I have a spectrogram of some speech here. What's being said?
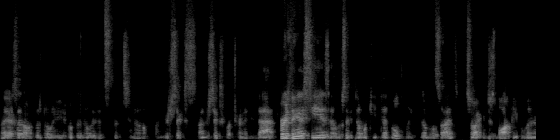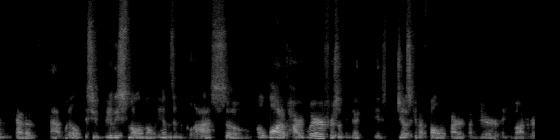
like I said, I hope there's nobody I hope there's nobody that's that's you know under six under six foot trying to do that. First thing I see is that looks like a double key deadbolt, like on both sides. So I can just lock people in kind of at will. I see really small mullions in the glass. So a lot of hardware for something that is just gonna fall apart under any moderate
